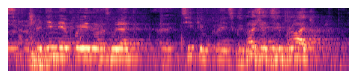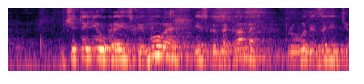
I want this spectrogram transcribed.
е, академія повинна розмовляти е, тільки українською. Значить, зібрати вчителів української мови і з козаками проводить заняття.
